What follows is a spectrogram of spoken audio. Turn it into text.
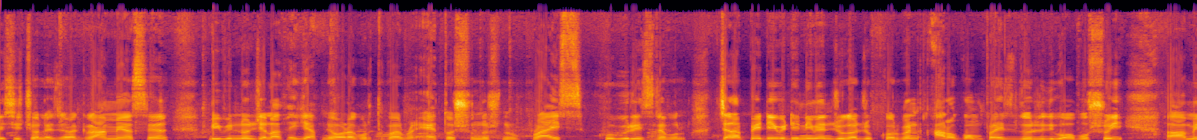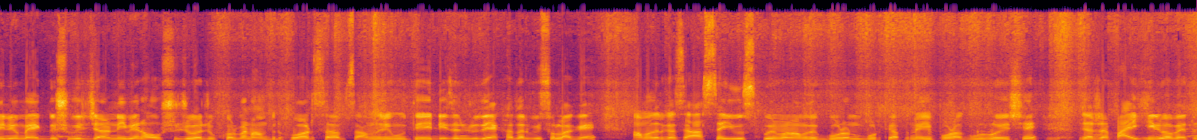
বেশি চলে। যারা গ্রামে আছেন, বিভিন্ন জেলা থেকে আপনি অর্ডার করতে পারবেন। এত সুন্দর সুন্দর প্রাইস খুবই রিজনেবল যারা পেটি পেটি নেবেন, যোগাযোগ করবেন। আরও কম প্রাইস ধরে দিব। অবশ্যই মিনিমাম এক দুশো পিস যারা নেবেন অবশ্যই যোগাযোগ করবেন আমাদের হোয়াটসঅ্যাপ আমাদের ইমুতে। এই ডিজাইন যদি এক হাজার পিসও লাগে, আমাদের কাছে আসছে ইউজ পরিমাণ আমাদের গোড়ন ভর্তি আপনার এই প্রোডাক্টগুলো রয়েছে। যারা যারা পাইকারিভাবে এত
